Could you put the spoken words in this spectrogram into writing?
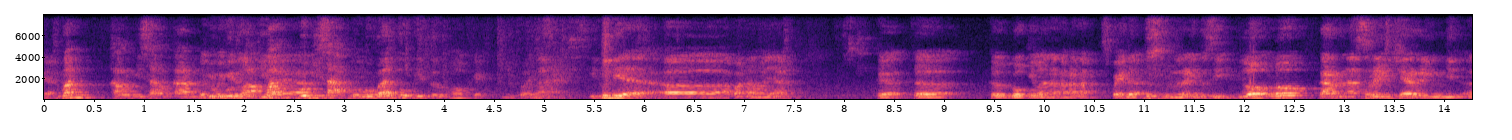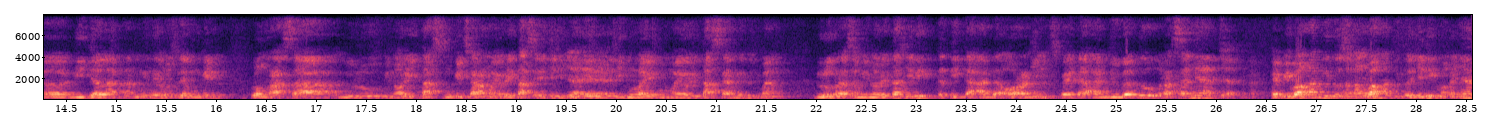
ya. Cuman kalau misalkan gue butuh apa, ya. gue bisa, gue, gue bantu gitu. Oke. Gitu aja. Nice. Itu dia eh, apa namanya ke ke kegokilan anak-anak sepeda tuh sebenarnya itu sih. Lo lo karena sering sharing di, eh, di jalanan gitu ya maksudnya mungkin lo ngerasa dulu minoritas, mungkin sekarang mayoritas ya jadi Ya, jadi, ya, ya. jadi mulai memayoritaskan gitu. Cuman dulu ngerasa minoritas jadi ketika ada orang yang sepedaan juga tuh rasanya Ya, benar. happy banget gitu, senang Iya. banget gitu. Jadi makanya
